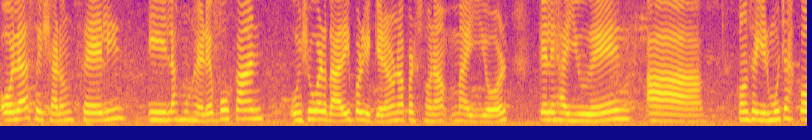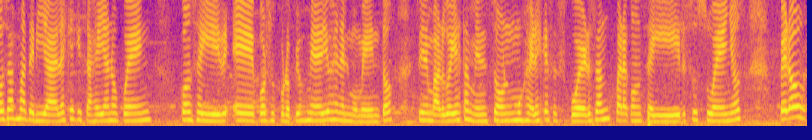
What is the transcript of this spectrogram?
Hola, soy Sharon Celis y las mujeres buscan un sugar daddy porque quieren una persona mayor que les ayude a conseguir muchas cosas materiales que quizás ellas no pueden conseguir eh, por sus propios medios en el momento. Sin embargo, ellas también son mujeres que se esfuerzan para conseguir sus sueños, pero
